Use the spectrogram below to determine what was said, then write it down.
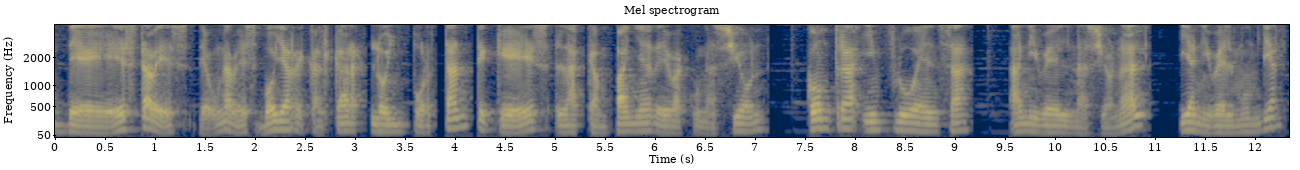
de esta vez, de una vez, voy a recalcar lo importante que es la campaña de vacunación contra influenza a nivel nacional y a nivel mundial.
